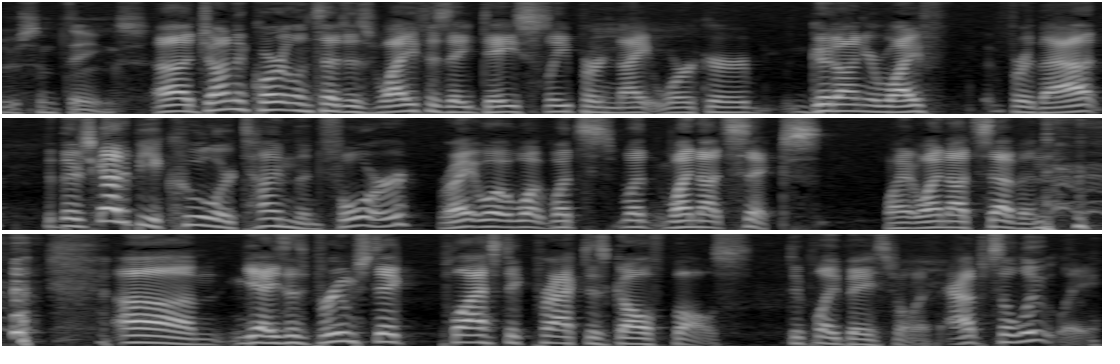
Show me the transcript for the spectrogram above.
are some things. Uh, John and Cortland said his wife is a day sleeper, night worker. Good on your wife for that. But there's got to be a cooler time than four, right? What, what, what's what? Why not six? Why, why not seven? um, yeah, he says broomstick, plastic practice golf balls to play baseball with. Absolutely.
